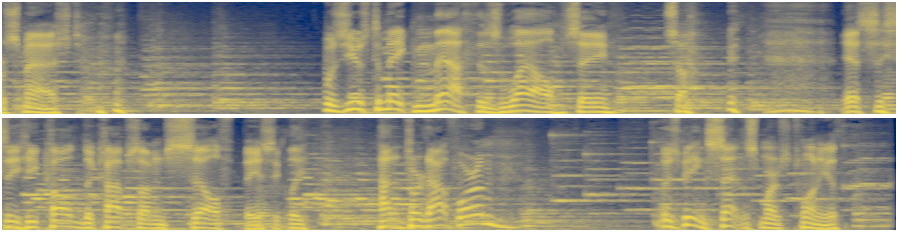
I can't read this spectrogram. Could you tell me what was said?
or smashed was used to make meth as well. See, so yes, see, he called the cops on himself basically. How it turn out for him? He was being sentenced March 20th.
